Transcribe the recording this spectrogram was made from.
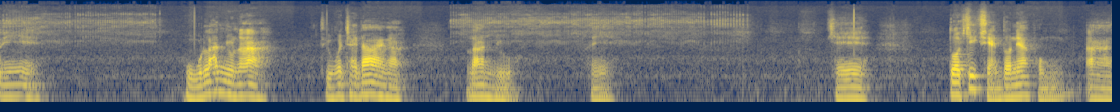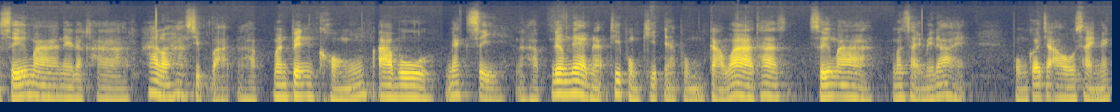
นี่ หูลั่นอยู่นะ ถือว่าใช้ได้นะ ลั่นอยู่ นี่โอ เค ตัวคลิกเสียงตัวนี้ผมซื้อมาในราคา 550 บาทนะครับ มันเป็นของ a b u Max 4นะครับ เริ่มแรกนะที่ผมคิดเนี่ยผมกล่าวว่าถ้าซื้อมามันใส่ไม่ได้ ผมก็จะเอาใส่ Max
